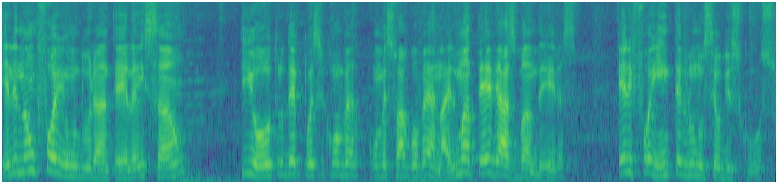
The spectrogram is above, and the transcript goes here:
Ele não foi um durante a eleição e outro depois que começou a governar. Ele manteve as bandeiras, ele foi íntegro no seu discurso,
